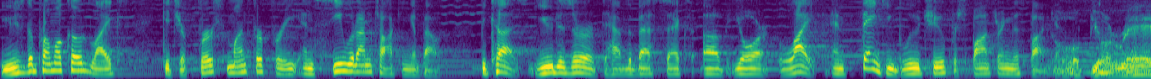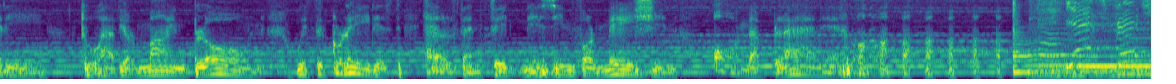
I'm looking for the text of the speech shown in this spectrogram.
use the promo code LIKES, get your first month for free, and see what I'm talking about because you deserve to have the best sex of your life. And thank you, Blue Chew, for sponsoring this podcast. I Hope you're ready to have your mind blown with the greatest health and fitness information on the planet. yes, bitch!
